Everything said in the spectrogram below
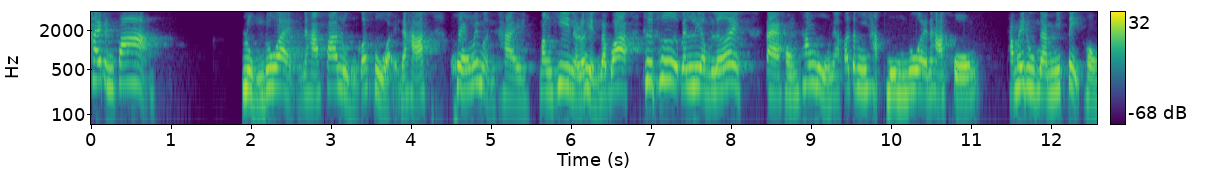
ให้เป็นฝ้า หลุมด้วยนะคะ ฝ้าหลุมก็สวยนะคะ โค้งไม่เหมือนใคร บางที่เนี่ยเราเห็นแบบว่าทื่อๆ เป็นเหลี่ยมเลย แต่ของช่างหมูเนี่ยก็จะมีหักมุมด้วยนะคะ โค้งทำให้ดูแบบมิติของ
